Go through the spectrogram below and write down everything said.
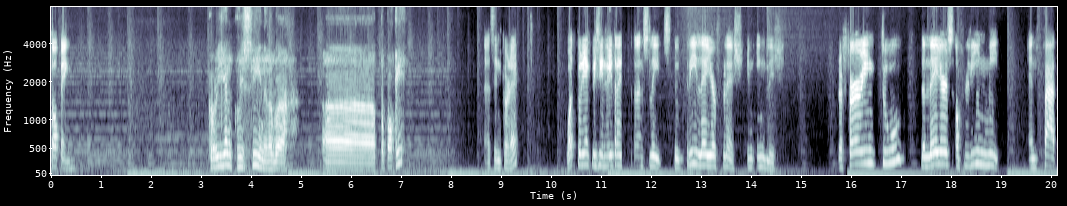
Topeng? Korean cuisine, ano ba? Uh, topoki? That's incorrect. What Korean cuisine literally translates to three-layer flesh in English, referring to the layers of lean meat and fat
